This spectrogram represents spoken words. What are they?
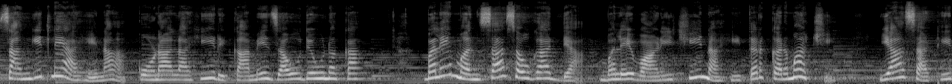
सांगितले आहे ना कोणालाही रिकामे जाऊ देऊ नका. भले मनसा सौगात द्या भले वाणीची नाही तर कर्माची. यासाठी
